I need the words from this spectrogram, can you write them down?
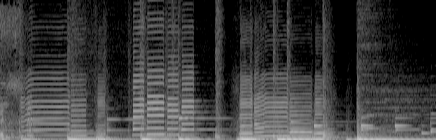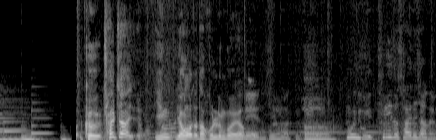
그 철자 인- 영어도 다 고른 거예요? 네, 다 고른 것 같아요. 아, 형 근데 우리 트리도 사야 되지 않아요?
